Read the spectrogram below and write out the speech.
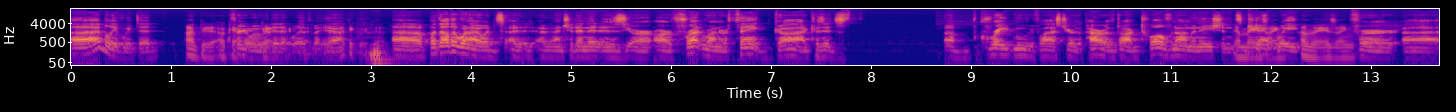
Uh, I believe we did. I did. Okay. forget what we good, did it with, good. but yeah. I think we did. Uh, but the other one I would I, I mentioned in it is your our front runner. Thank God, because it's a great movie of last year, The Power of the Dog. Twelve nominations. Amazing. Can't wait Amazing. for uh,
